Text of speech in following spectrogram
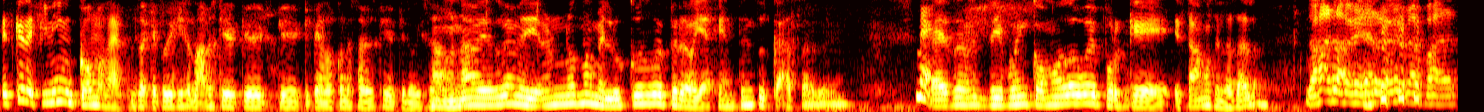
Que, es que define incómoda, O sea, que tú dijiste, no, es que, que, que, que pedo con esta vez que, que lo hice. Ah, una vez, güey, me dieron unos mamelucos, güey, pero había gente en su casa, güey. Eso sí fue incómodo, güey, porque estábamos en la sala. A la verga, compadre.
